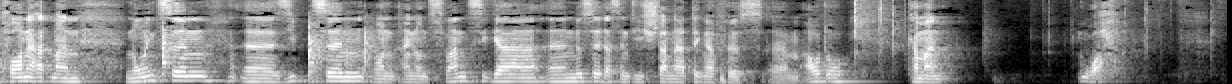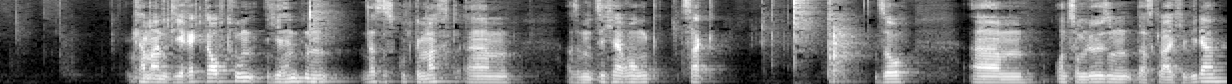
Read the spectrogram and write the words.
vorne hat man 19, äh, 17 und 21er äh, Nüsse. Das sind die Standarddinger fürs ähm, Auto. Kann man, boah, kann man direkt drauf tun. Hier hinten, das ist gut gemacht. Ähm, also mit Sicherung, zack, so. Ähm, und zum Lösen das gleiche wieder.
